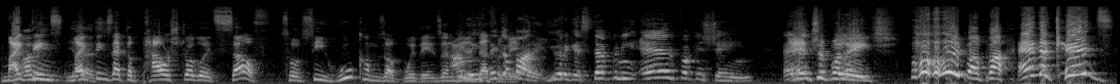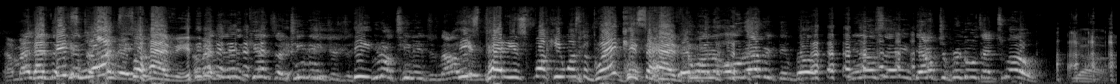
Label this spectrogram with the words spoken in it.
Mike I mean, thinks Mike yes. thinks that the power struggle itself to see who comes up with it is gonna be I the mean, death think of about it. You're gonna get Stephanie and fucking Shane and, And Triple H, Hey, Papa, and the kids Imagine that the Vince kids are wants to teenagers. have it. Imagine the kids are teenagers. He- you know, teenagers now. He's petty as fuck. He wants the grandkids to have it. They want to own everything, bro. You know what I'm saying? The entrepreneurs at 12. Yeah,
